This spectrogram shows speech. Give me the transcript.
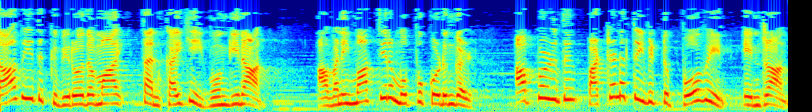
தாவீதுக்கு விரோதமாய் தன் கையை ஓங்கினான். அவனை மாத்திரம் ஒப்புக் கொடுங்கள். அப்பொழுது பட்டணத்தை விட்டு போவேன் என்றான்.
